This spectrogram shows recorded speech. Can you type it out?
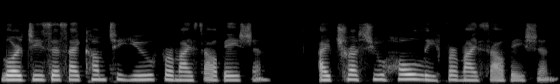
Lord Jesus, I come to you for my salvation. I trust you wholly for my salvation.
